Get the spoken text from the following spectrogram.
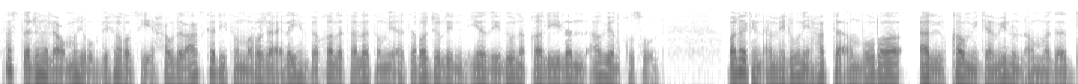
فاستجال عمير بفرسه حول العسكر ثم رجع إليهم فقال ثلاثمائة رجل يزيدون قليلا أو ينقصون. ولكن أمهلوني حتى أنظر القوم كمين أو مدد.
